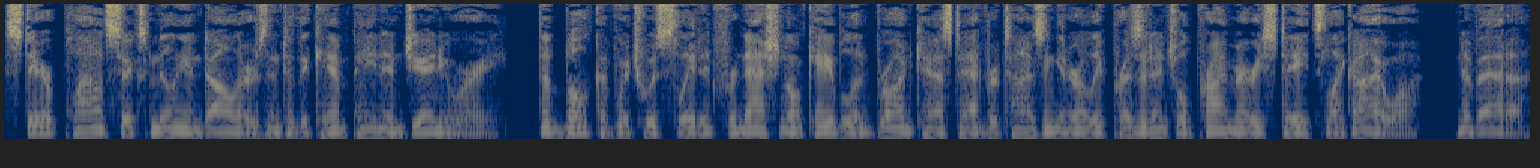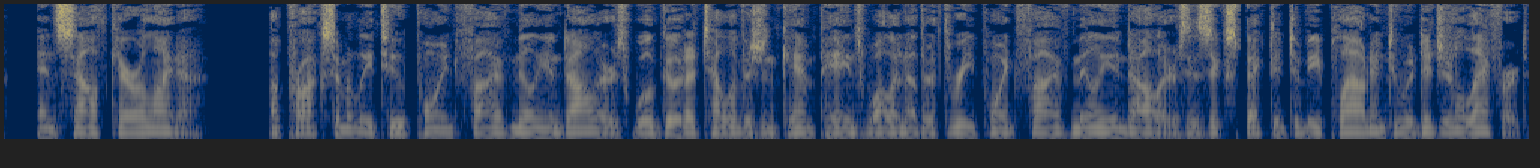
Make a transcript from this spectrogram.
Steyer plowed $6 million into the campaign in January, the bulk of which was slated for national cable and broadcast advertising in early presidential primary states like Iowa, Nevada, and South Carolina. Approximately $2.5 million will go to television campaigns while another $3.5 million is expected to be plowed into a digital effort,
